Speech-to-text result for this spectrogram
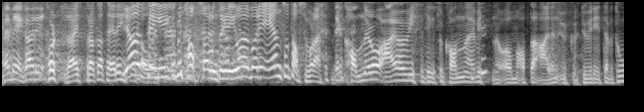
Men Vegard, Kortreist trakassering. Ja, du det trenger ikke å bli tafsa rundt omkring. Det er bare én som tafser på deg. Det kan jo, er jo visse ting som kan vitne om at det er en ukultur i TV 2.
